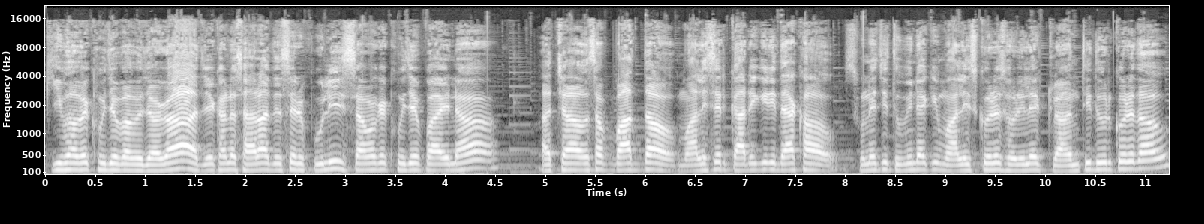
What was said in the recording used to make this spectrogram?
কীভাবে খুঁজে পাবে জগা? যেখানে সারা দেশের পুলিশ আমাকে খুঁজে পায় না। আচ্ছা ওসব বাদ দাও। মালিশের কারিগরি দেখাও। শুনেছি তুমি নাকি মালিশ করে শরীরের ক্লান্তি দূর করে দাও।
